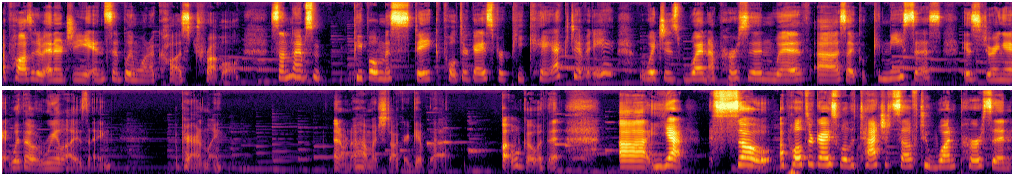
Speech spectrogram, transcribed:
a positive energy and simply want to cause trouble. Sometimes people mistake poltergeist for PK activity, which is when a person with uh, psychokinesis is doing it without realizing. Apparently. I don't know how much stock I give that, but we'll go with it. Uh, yeah, so, a poltergeist will attach itself to one person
